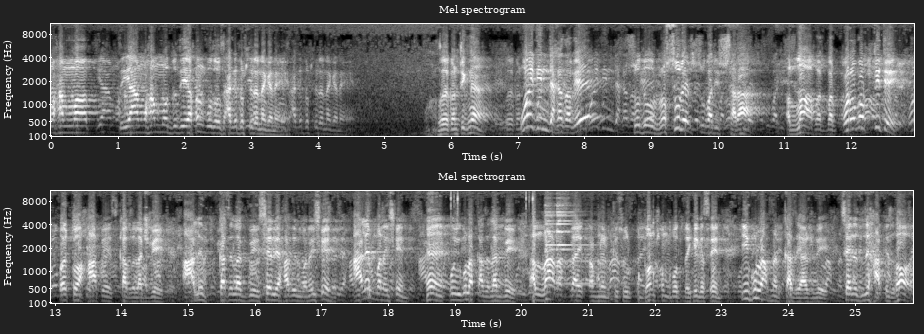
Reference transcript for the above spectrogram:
মোহাম্মদ তো ইয়া মোহাম্মদ যদি এখন বুঝোস আগে দোষ দিলে না কেন? আগে দোষ দিলে না কেন? ঠিক না? ওই দিন দেখা যাবে শুধু রসুলের সুপারিশ ছাড়া। আল্লাহ একবার পরবর্তীতে হয়তো হাফেজ কাজে লাগবে, আলেম কাজে লাগবে, ছেলে হাফেজ বানাইছেন, আলেম বানাইছেন হ্যাঁ ওইগুলা কাজে লাগবে। আল্লাহ রাস্তায় আপনার কিছু ধন সম্পদ রেখে গেছেন, এগুলো আপনার কাজে আসবে। ছেলে যদি হাফেজ হয়,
